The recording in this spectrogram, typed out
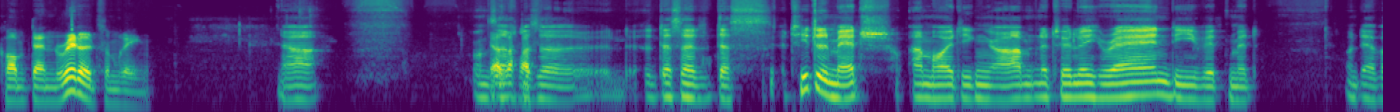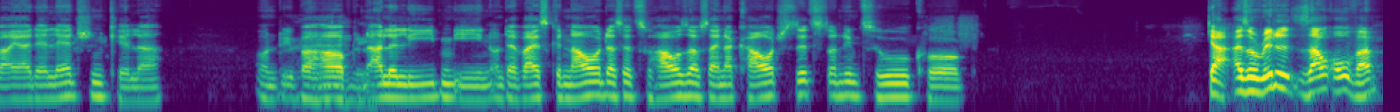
kommt dann Riddle zum Ring. Ja. Und ja, sagt, dass er, dass er das Titelmatch am heutigen Abend natürlich Randy widmet. Und er war ja der Legend Killer. Und überhaupt, und alle lieben ihn. Und er weiß genau, dass er zu Hause auf seiner Couch sitzt und ihm zuguckt. Ja, also Riddle sau over.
